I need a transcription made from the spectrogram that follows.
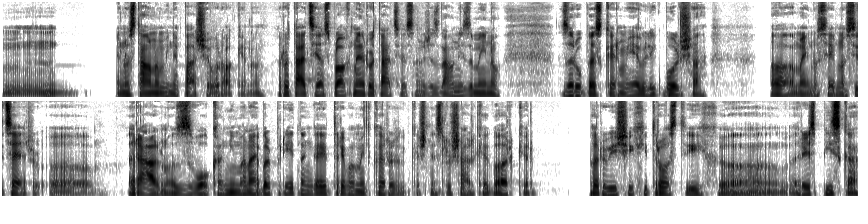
mi mm, enostavno mi ne paše v roke. No. Rotacija sploh ne, rotacijo sem že zdavni zamenil za rupes, ker mi je veliko boljša. Uh, meni osebno sicer uh, realno zvoka nima najbolj prijetnega, je treba imeti kar kakšne slušalke gor, ker pri višjih hitrostih uh, res piska.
